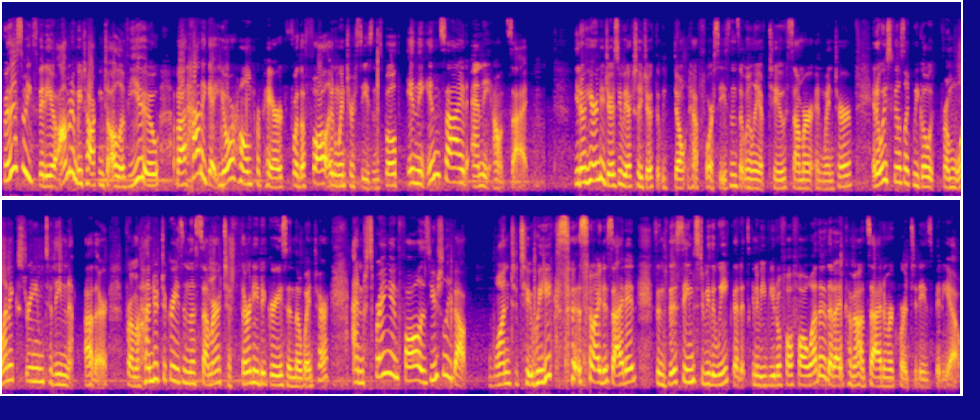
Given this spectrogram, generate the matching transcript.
For this week's video, I'm going to be talking to all of you about how to get your home prepared for the fall and winter seasons, both in the inside and the outside. You know, here in New Jersey, we actually joke that we don't have four seasons, that we only have two, summer and winter. It always feels like we go from one extreme to the other, from 100 degrees in the summer to 30 degrees in the winter. And spring and fall is usually about one to two weeks. so I decided, since this seems to be the week that it's going to be beautiful fall weather, that I'd come outside and record today's video.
